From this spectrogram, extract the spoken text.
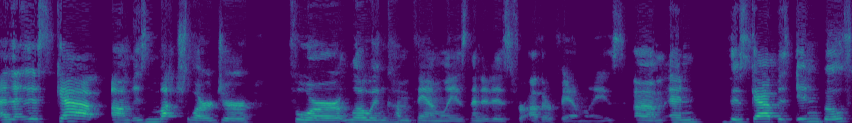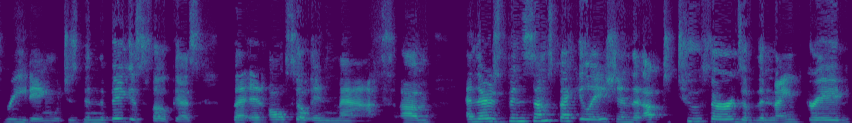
and that this gap um, is much larger for low income families than it is for other families. Um, and this gap is in both reading, which has been the biggest focus, but and also in math. Um, and there's been some speculation that up to two thirds of the ninth grade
